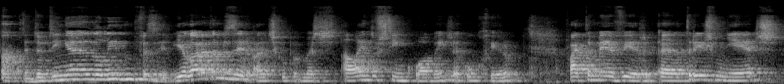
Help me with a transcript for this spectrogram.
Portanto, eu tinha dali de me fazer. E agora estamos a dizer, olha, desculpa, mas além dos cinco homens a concorrer, vai também haver uh, três mulheres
